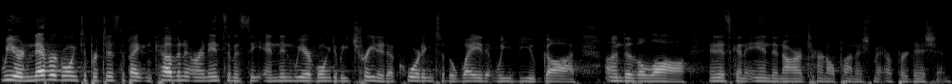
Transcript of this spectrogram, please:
we are never going to participate in covenant or in intimacy. And then we are going to be treated according to the way that we view God under the law. And it's going to end in our eternal punishment or perdition.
